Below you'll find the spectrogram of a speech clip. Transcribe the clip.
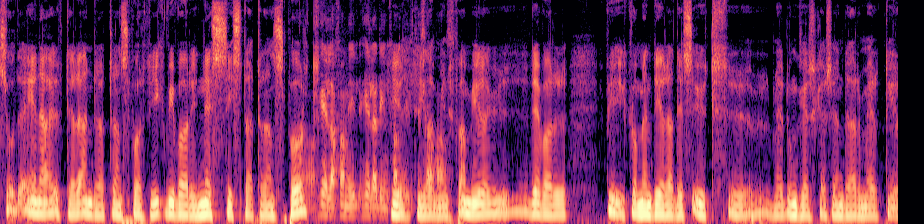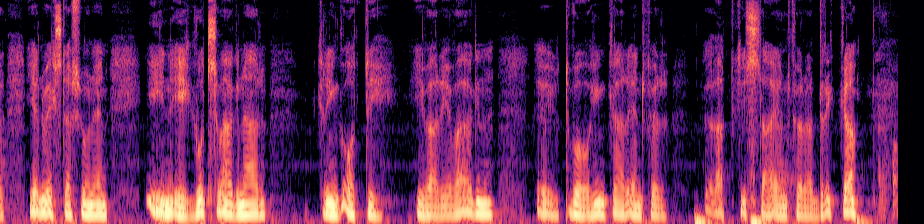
Så det ena efter andra transport gick. Vi var i näst sista transport. Ja, hela, familj, hela din familj Hela tillsammans? min familj. Det var, vi kommenderades ut eh, med ungerska gendarmer till järnvägsstationen, in i godsvagnar, kring 80 i varje vagn. Eh, Två hinkar, en för att kissa, en för att dricka. Jaha.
